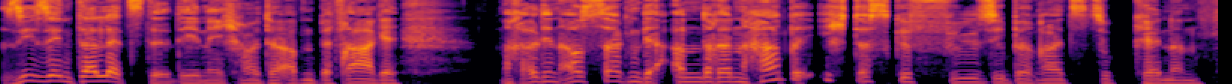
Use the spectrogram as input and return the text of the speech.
Sie sind der Letzte, den ich heute Abend befrage. Nach all den Aussagen der anderen habe ich das Gefühl, Sie bereits zu kennen.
